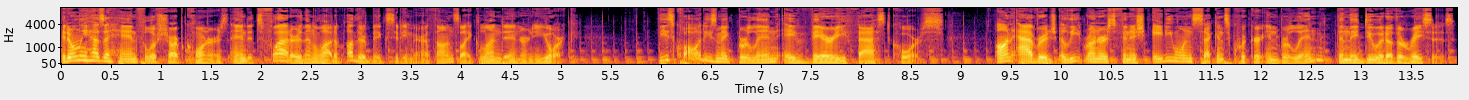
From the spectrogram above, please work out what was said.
It only has a handful of sharp corners, and it's flatter than a lot of other big city marathons like London or New York. These qualities make Berlin a very fast course. On average, elite runners finish 81 seconds quicker in Berlin than they do at other races,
